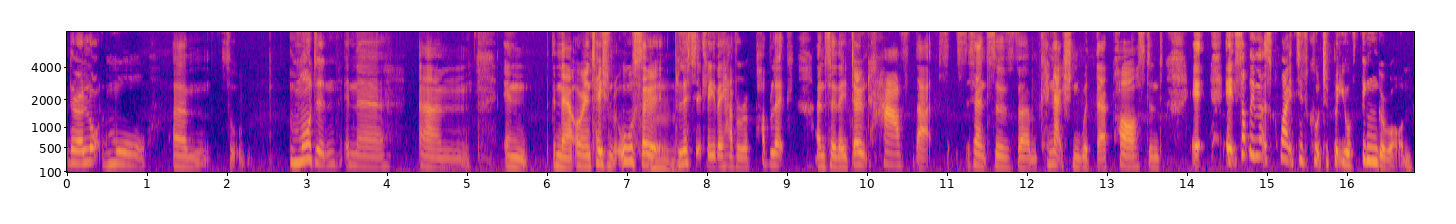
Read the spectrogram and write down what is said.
they're a lot more um, sort of modern in their um, in in their orientation, but also mm. politically, they have a republic, and so they don't have that sense of um, connection with their past. And it, it's something that's quite difficult to put your finger on.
